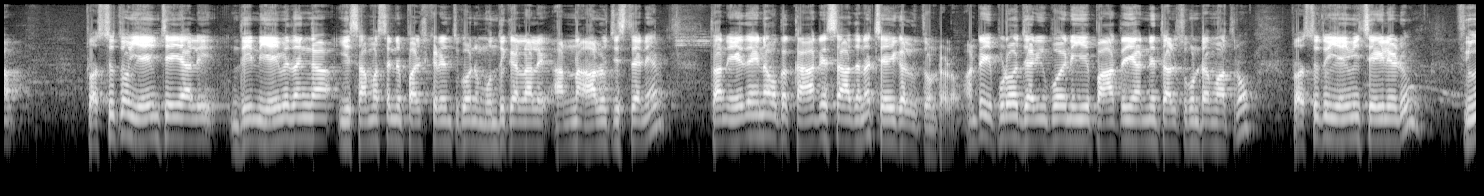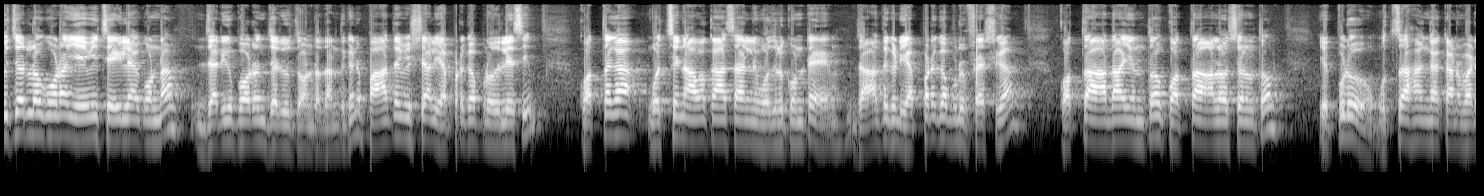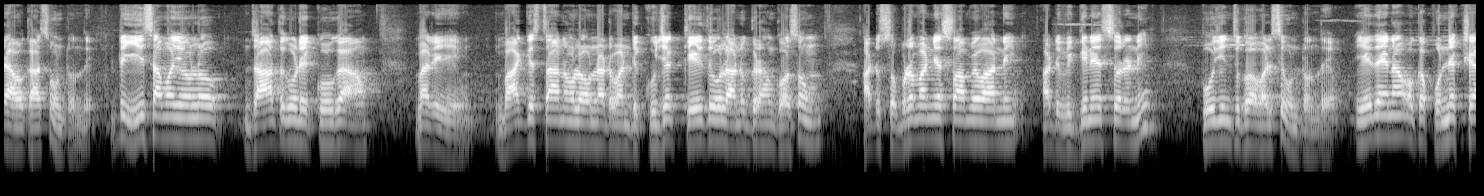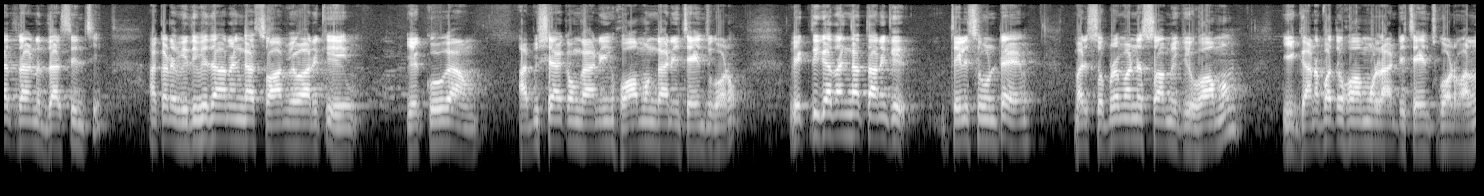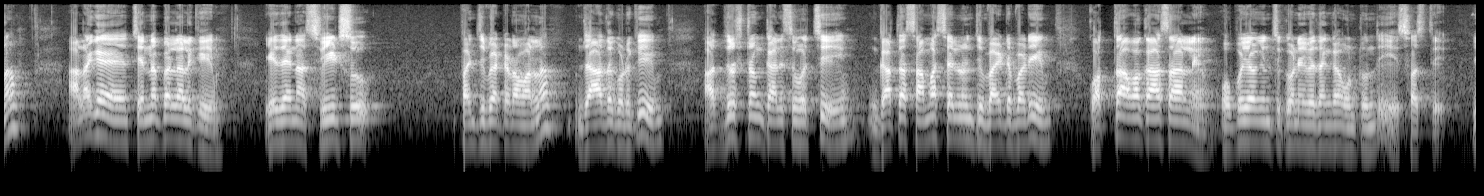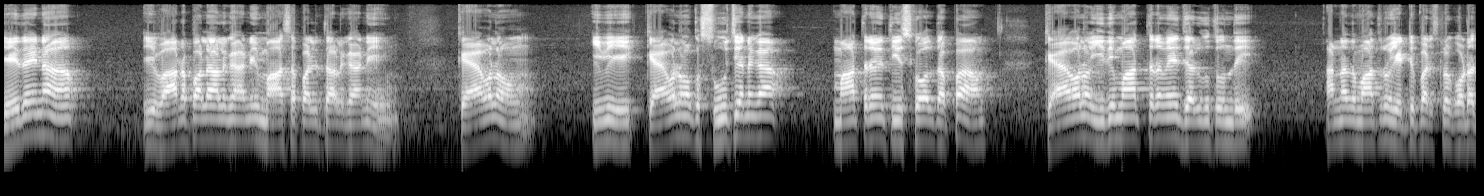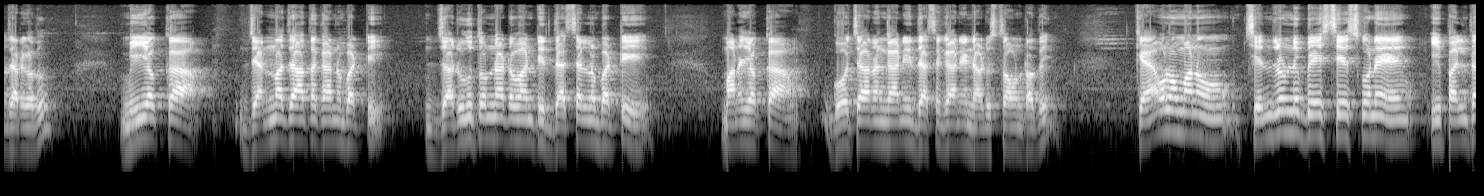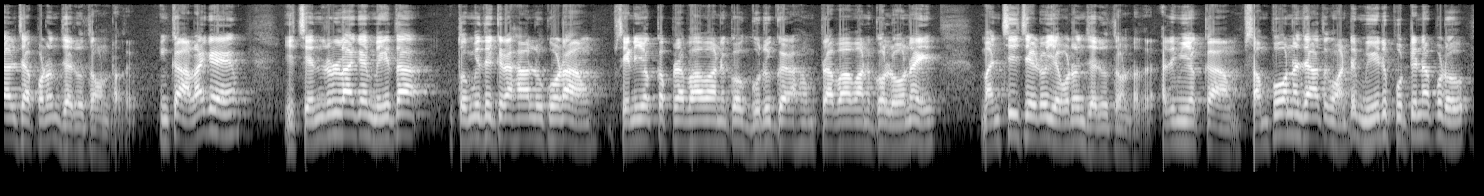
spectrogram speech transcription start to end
ప్రస్తుతం ఏం చేయాలి? దీన్ని ఏ విధంగా ఈ సమస్యని పరిష్కరించుకొని ముందుకెళ్ళాలి అన్న ఆలోచిస్తేనే తను ఏదైనా ఒక కార్యసాధన చేయగలుగుతుంటాడు. అంటే ఇప్పుడో జరిగిపోయిన ఈ పాతయాన్ని తలుచుకుంటే మాత్రం ప్రస్తుతం ఏమీ చేయలేడు. ఫ్యూచర్లో కూడా ఏమీ చేయలేకుండా జరిగిపోవడం జరుగుతూ ఉంటుంది. అందుకని పాత విషయాలు ఎప్పటికప్పుడు వదిలేసి కొత్తగా వచ్చిన అవకాశాలని వదులుకుంటే జాతకుడు ఎప్పటికప్పుడు ఫ్రెష్గా కొత్త ఆదాయంతో కొత్త ఆలోచనలతో ఎప్పుడు ఉత్సాహంగా కనబడే అవకాశం ఉంటుంది. అంటే ఈ సమయంలో జాతకుడు ఎక్కువగా మరి భాగ్యస్థానంలో ఉన్నటువంటి కుజ కేతువుల అనుగ్రహం కోసం అటు సుబ్రహ్మణ్య స్వామి వారిని అటు విఘ్నేశ్వరుని పూజించుకోవలసి ఉంటుంది. ఏదైనా ఒక పుణ్యక్షేత్రాన్ని దర్శించి అక్కడ విధి విధానంగా స్వామివారికి ఎక్కువగా అభిషేకం కానీ హోమం కానీ చేయించుకోవడం వ్యక్తిగతంగా తనకి తెలిసి ఉంటే మరి సుబ్రహ్మణ్య స్వామికి హోమం ఈ గణపతి హోమం లాంటివి చేయించుకోవడం వలన అలాగే చిన్నపిల్లలకి ఏదైనా స్వీట్సు పంచిపెట్టడం వల్ల జాతకుడికి అదృష్టం కలిసి వచ్చి గత సమస్యల నుంచి బయటపడి కొత్త అవకాశాలని ఉపయోగించుకునే విధంగా ఉంటుంది ఈ స్వస్తి. ఏదైనా ఈ వార ఫలాలు కానీ మాస ఫలితాలు కానీ కేవలం ఇవి కేవలం ఒక సూచనగా మాత్రమే తీసుకోవాలి తప్ప కేవలం ఇది మాత్రమే జరుగుతుంది అన్నది మాత్రం ఎట్టి పరిస్థితిలో కూడా జరగదు. మీ యొక్క జన్మ జాతకాన్ని బట్టి జరుగుతున్నటువంటి దశలను బట్టి మన యొక్క గోచారం కానీ దశ కానీ నడుస్తూ ఉంటుంది. కేవలం మనం చంద్రుణ్ణి బేస్ చేసుకునే ఈ ఫలితాలు చెప్పడం జరుగుతూ ఉంటుంది. ఇంకా అలాగే ఈ చంద్రుడిలాగే మిగతా తొమ్మిది గ్రహాలు కూడా శని యొక్క ప్రభావానికో గురుగ్రహం ప్రభావానికో లోనై మంచి చెడు ఇవ్వడం జరుగుతూ ఉంటుంది. అది మీ యొక్క సంపూర్ణ జాతకం. అంటే మీరు పుట్టినప్పుడు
